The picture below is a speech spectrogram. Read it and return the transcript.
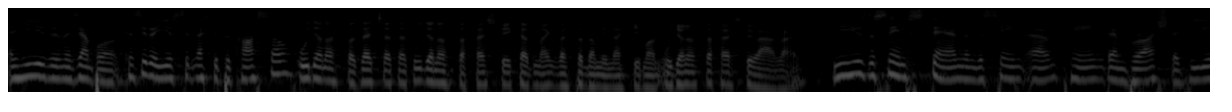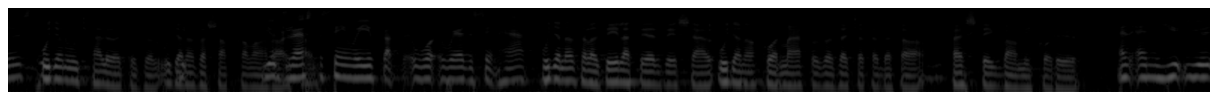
And he uses an example. Consider you sit next to Picasso. Ugyanazt az ecsetet, ugyanazt a festéket megveszed, ami neki van, ugyanazt a festőállványt. You use the same stand and the same um, paint and brush that he used. Ugyanúgy felöltözöl, ugyanaz a sapka van You dress the same way. You've got w- wear the same hat. Ugyanazzal az életérzéssel, ugyanakkor mártoz az ecsetedet a festékbe, amikor ő. And and you you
